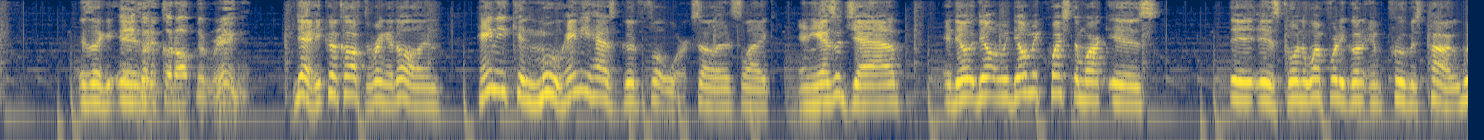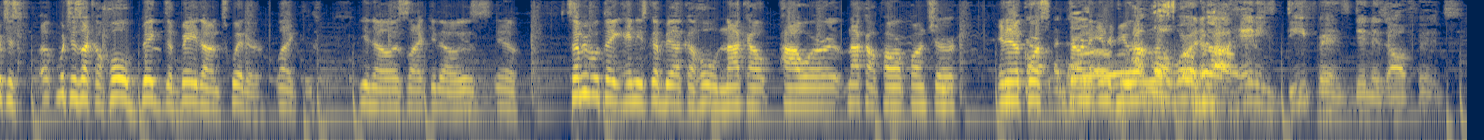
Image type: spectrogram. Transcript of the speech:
it's like he could have cut off the ring. yeah, he couldn't cut off the ring at all. And Haney can move. Haney has good footwork, so it's like, and he has a jab. And the, the only the only question mark is is going to 140 going to improve his power, which is uh, which is like a whole big debate on Twitter. Like, you know, it's like you know, is you know, some people think Haney's going to be like a whole knockout power, knockout power puncher. And then of course No, during the interview, I'm let's more worried about down. Haney's defense than his offense.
